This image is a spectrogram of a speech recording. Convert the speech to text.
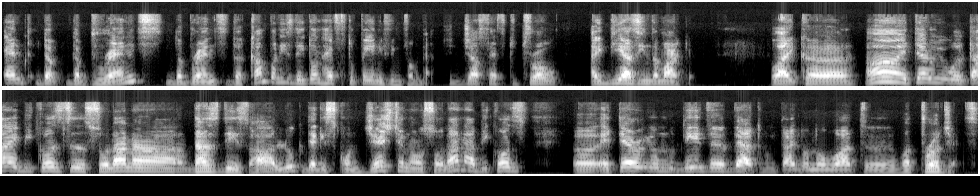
And the the brands, the brands, the companies, they don't have to pay anything for that. You just have to throw ideas in the market. Like uh, ah ethereum will die because uh, solana does this. Ah look there is congestion on solana because uh, ethereum did that with i don't know what uh, what projects.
